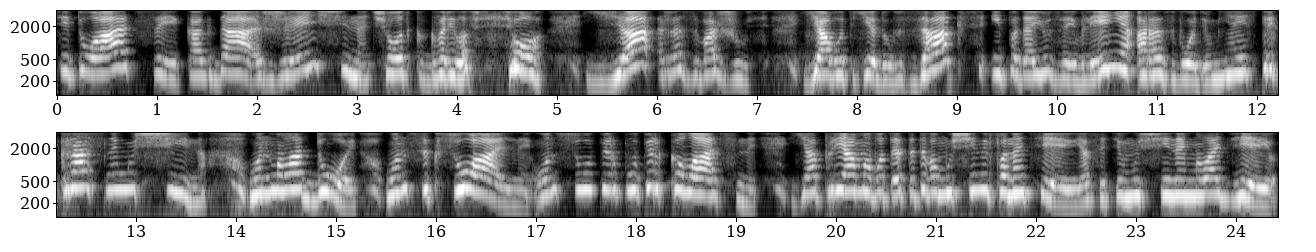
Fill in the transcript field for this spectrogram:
ситуации, когда женщина четко говорила, все, я развожусь. Я вот еду в ЗАГС и подаю заявление о разводе. У меня есть прекрасный мужчина. Он молодой, он сексуальный, он супер-пупер классный. Я прямо вот от этого мужчины фанатею. Я с этим мужчиной молодею.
